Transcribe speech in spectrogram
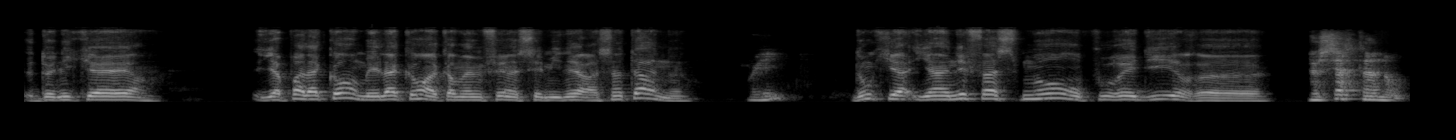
Deniker. Il n'y a pas Lacan, mais Lacan a quand même fait un séminaire à Sainte-Anne. Oui. Donc il y, a, un effacement, on pourrait dire. Euh, de certains noms.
